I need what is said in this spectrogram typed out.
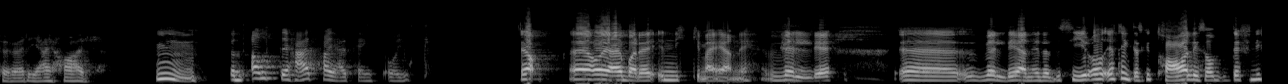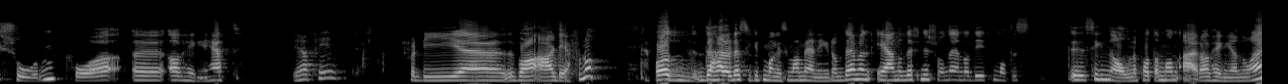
før jeg har. Mm. Så alt det her har jeg tenkt og gjort. Ja, eh, og jeg bare nikker meg enig. Veldig, eh, veldig enig i det du sier. Og jeg tenkte jeg skulle ta liksom, definisjonen på eh, avhengighet. Ja, fint. Fordi eh, hva er det for noe? Og det her er det sikkert mange som har meninger om det, men en av definisjonene, en av de på en måte, eh, signalene på at man er avhengig av noe,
